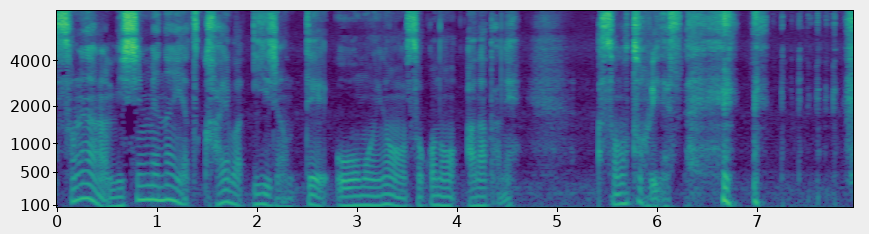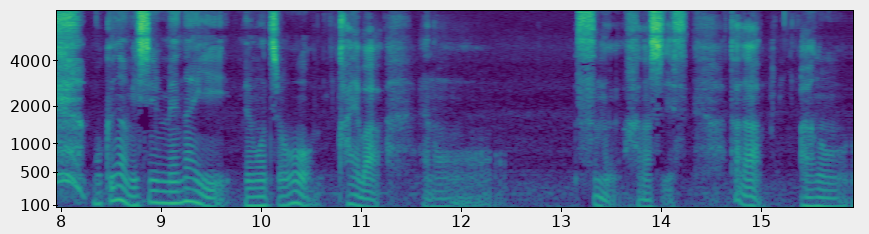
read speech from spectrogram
それならミシン目ないやつ買えばいいじゃんって大思いのそこのあなたね。その通りです。僕がミシン目ないメモ帳を買えば、あのー、済む話です。ただ、あのー、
